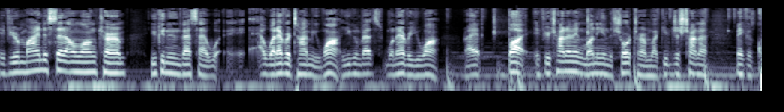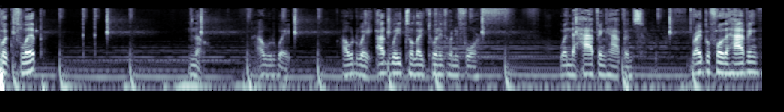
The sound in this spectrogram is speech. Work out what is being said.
If your mind is set on long term, You can invest at at whatever time you want. You can invest whenever you want, right? But if you're trying to make money in the short term, like you're just trying to make a quick flip, no, I would wait. I would wait. I'd wait till like 2024 when the halving happens. Right before the halving,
